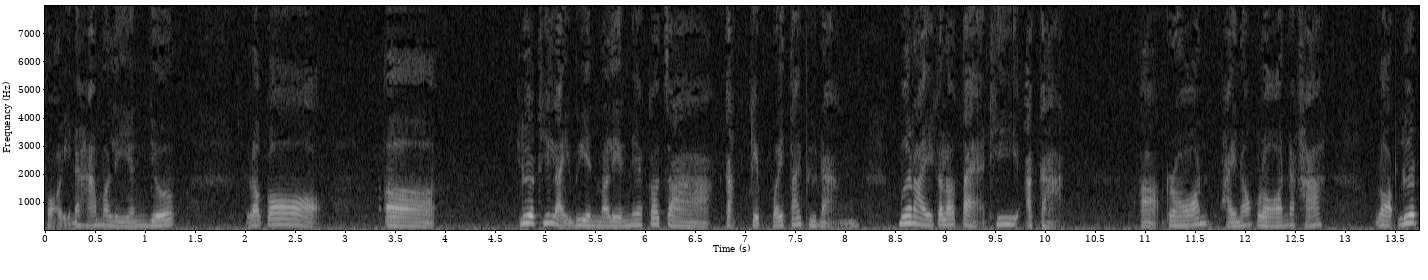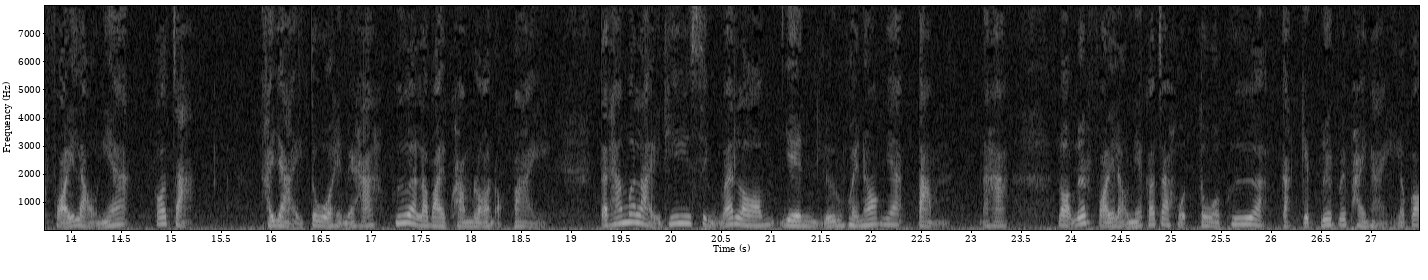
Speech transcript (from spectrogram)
ฝอยนะคะ มาเลี้ยงเยอะ แล้วก็เเลือดที่ไหลเวียนมาเลี้ยงเนี่ย ก็จะกักเก็บไว้ใต้ผิวหนัง เมื่อไรก็แล้วแต่ที่อากาศ ร้อนภายนอกร้อนนะคะ หลอดเลือดฝอยเหล่านี้ก็จะขยายตัวเห็นไหมคะ เพื่อระบายความร้อนออกไป แต่ถ้าเมื่อไหร่ที่สิ่งแวดล้อมเย็นหรือภายนอกเนี่ยต่ำนะคะ หลอดเลือดฝอยเหล่านี้ก็จะหดตัวเพื่อกักเก็บเลือดไว้ภายใน แล้วก็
